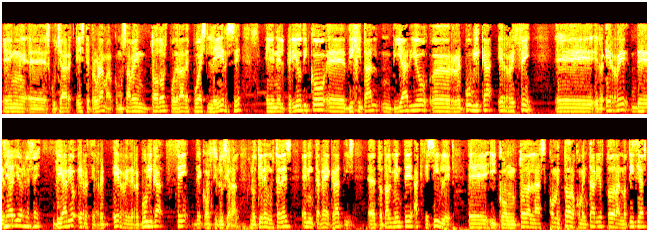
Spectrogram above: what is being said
en eh, escuchar este programa. Como saben todos, podrá después leerse en el periódico eh, digital Diario República RC eh, R de Diario RC. Diario RC, R de República, C de Constitucional. Lo tienen ustedes en Internet gratis, eh, totalmente accesible eh, y con todas las, todos los comentarios, todas las noticias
